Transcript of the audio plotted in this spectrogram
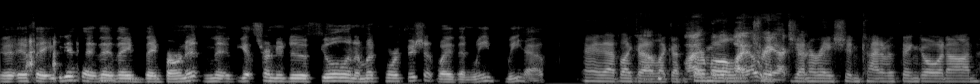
I- If they eat it, they, they, they, they burn it, and it gets turned into fuel in a much more efficient way than we we have. or they have like a like a Viable thermoelectric generation kind of a thing going on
